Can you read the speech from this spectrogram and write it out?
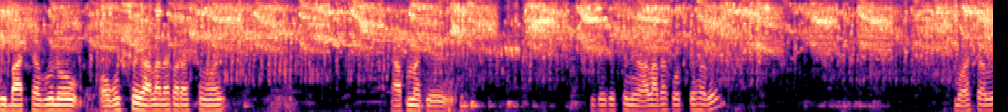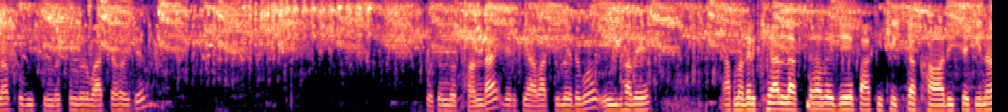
এই বাচ্চাগুলো অবশ্যই আলাদা করার সময় আপনাকে দেখে শুনে আলাদা করতে হবে। মাশাল্লাহ খুবই সুন্দর সুন্দর বাচ্চা হয়েছে। প্রচণ্ড ঠান্ডা এদেরকে আবার তুলে দেবো। এইভাবে আপনাদের খেয়াল রাখতে হবে যে পাখি ঠিকঠাক খাওয়া দিচ্ছে কি না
